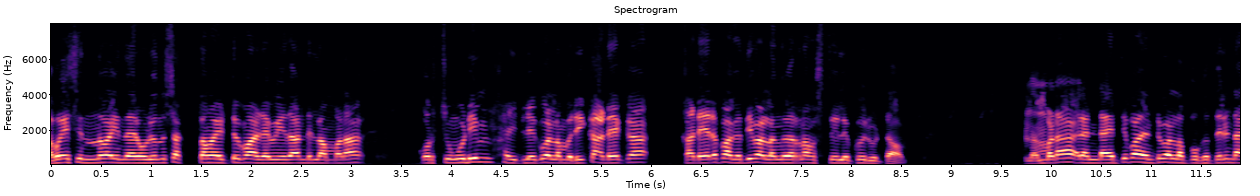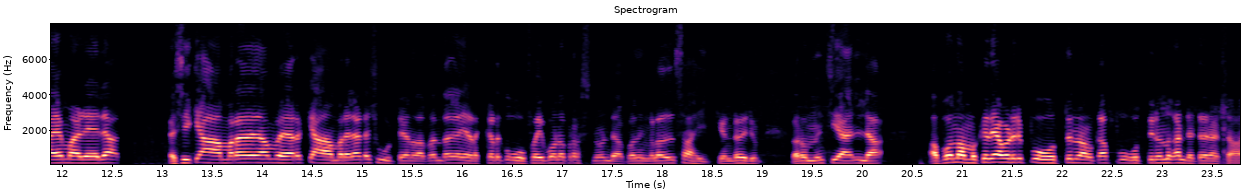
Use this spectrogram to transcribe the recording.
അപ്പോൾ ഇന്ന് വൈകുന്നേരം കൂടി ഒന്ന് ശക്തമായിട്ട് മഴ പെയ്താണ്ട് നമ്മുടെ കുറച്ചും കൂടിയും ഹൈറ്റിലേക്ക് വെള്ളം വരും. ഈ കടയൊക്കെ കടയുടെ പകുതി വെള്ളം കയറുന്ന അവസ്ഥയിലേക്ക് ഒരു കേട്ടോ നമ്മുടെ രണ്ടായിരത്തി പതിനെട്ട് വെള്ളപ്പൊക്കത്തിലുണ്ടായ മഴയില പക്ഷേ ഈ ക്യാമറ ഞാൻ വേറെ ക്യാമറയിലായിട്ട് ഷൂട്ട് ചെയ്യണത്. അപ്പോൾ എന്താ ഇടക്കിടക്ക് ഓഫായി പോണ പ്രശ്നമുണ്ട്. അപ്പോൾ നിങ്ങളത് സഹിക്കേണ്ടി വരും. വേറെ ഒന്നും ചെയ്യാനില്ല. അപ്പോൾ നമുക്കിത് അവിടെ ഒരു പോത്തിന് നമുക്ക് ആ പോത്തിനൊന്ന് കണ്ടിട്ട് വരാം കേട്ടോ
